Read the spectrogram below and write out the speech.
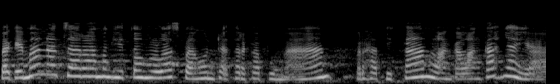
bagaimana cara menghitung luas bangun datar gabungan? Perhatikan langkah-langkahnya ya.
